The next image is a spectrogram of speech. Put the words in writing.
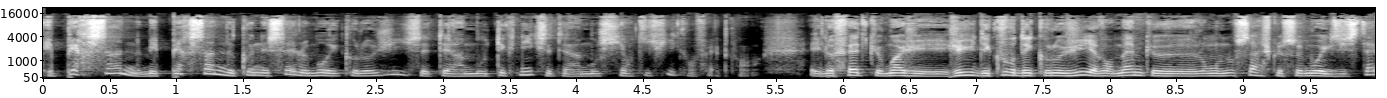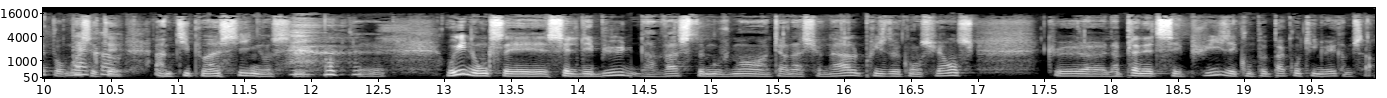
Et personne, mais personne ne connaissait le mot écologie. C'était un mot technique, c'était un mot scientifique en fait. Et le fait que moi j'ai eu des cours d'écologie avant même que l'on sache que ce mot existait, pour moi c'était un petit peu un signe aussi. Oui, donc c'est le début d'un vaste mouvement international, prise de conscience que la planète s'épuise et qu'on ne peut pas continuer comme ça.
